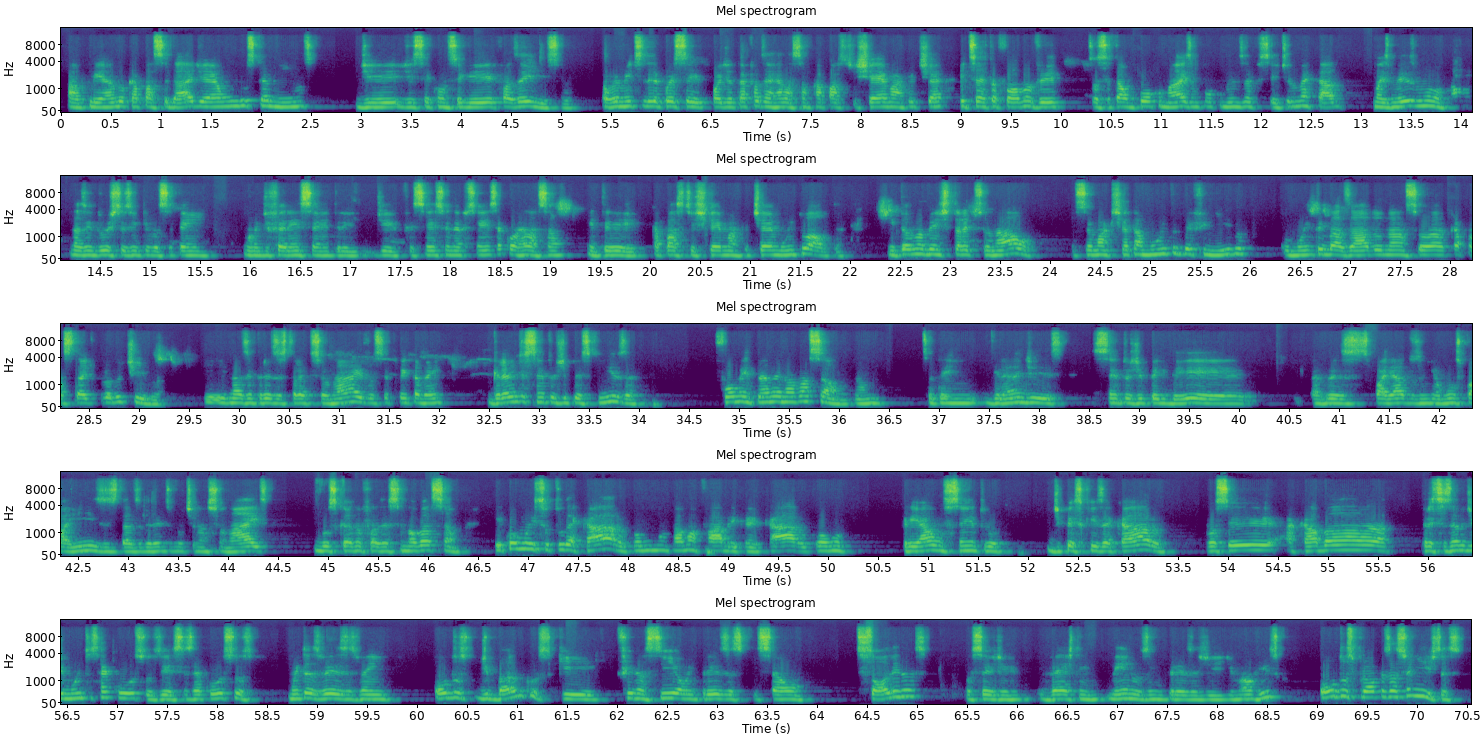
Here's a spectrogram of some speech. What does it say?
ampliando capacidade é um dos caminhos de, de se conseguir fazer isso. Obviamente, depois você pode até fazer a relação capacity share, market share, e de certa forma ver se você está um pouco mais, um pouco menos eficiente no mercado, mas mesmo nas indústrias em que você tem uma diferença entre de eficiência e ineficiência, a correlação entre capacity share e market share é muito alta. Então, no ambiente tradicional, o seu market share está muito definido, muito embasado na sua capacidade produtiva. E nas empresas tradicionais, você tem também grandes centros de pesquisa fomentando a inovação. Então, você tem grandes centros de P&D, às vezes espalhados em alguns países das grandes multinacionais, buscando fazer essa inovação. E como isso tudo é caro, como montar uma fábrica é caro, como criar um centro de pesquisa é caro, você acaba precisando de muitos recursos, e esses recursos muitas vezes vêm ou dos, de bancos que financiam empresas que são sólidas, ou seja, investem menos em empresas de, de maior risco, ou dos próprios acionistas,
